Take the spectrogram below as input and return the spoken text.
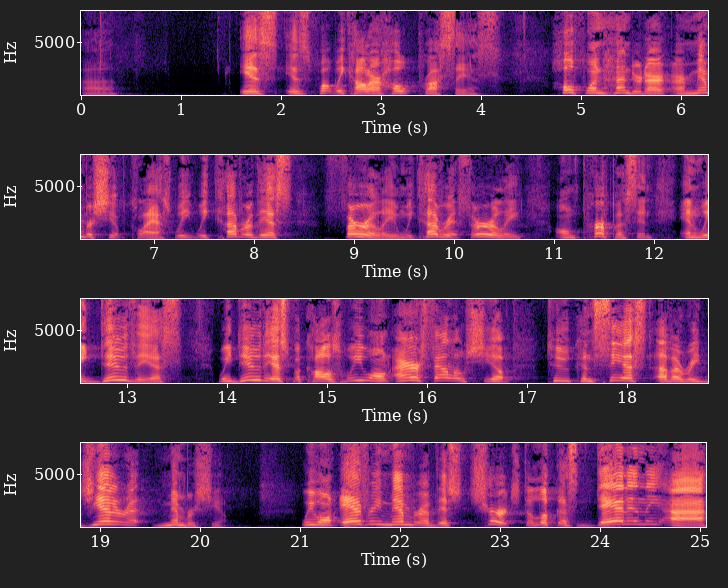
uh, is is what we call our hope process. Hope 100, our, our membership class. We, we cover this thoroughly, and we cover it thoroughly on purpose. And, and we do this, we do this because we want our fellowship to consist of a regenerate membership. We want every member of this church to look us dead in the eye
